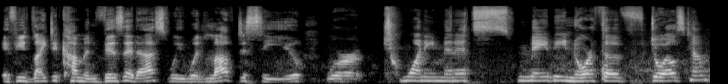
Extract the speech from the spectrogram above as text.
if you'd like to come and visit us, we would love to see you. We're 20 minutes maybe north of Doylestown.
